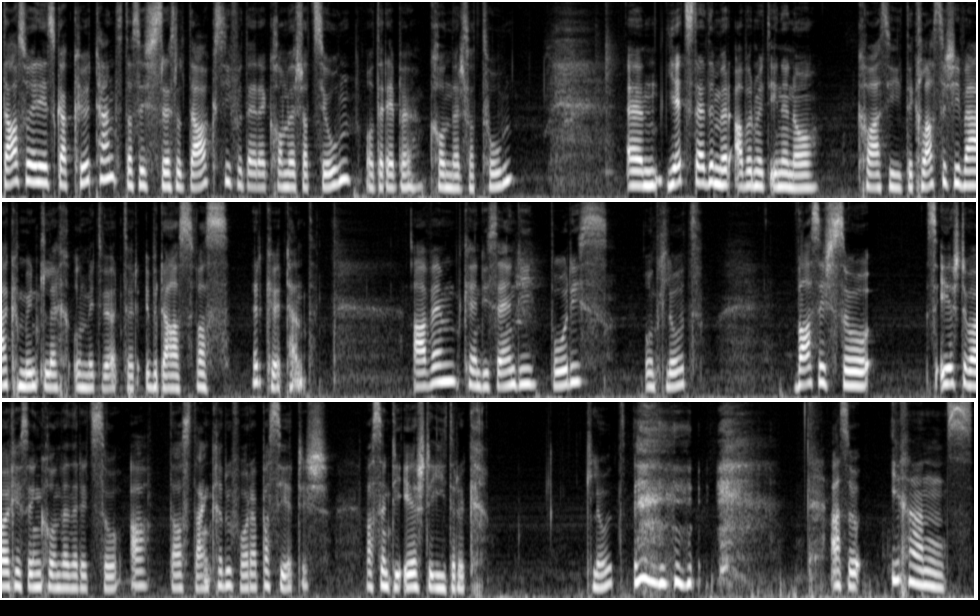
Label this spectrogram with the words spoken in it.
Das, was ihr jetzt gerade gehört habt, das ist das Resultat von dieser Konversation oder eben Konversaton. Ähm, jetzt reden wir aber mit Ihnen noch quasi den klassischen Weg, mündlich und mit Wörtern, über das, was ihr gehört habt. Avem, Candy Sandy, Boris und Claude, was ist so das Erste, was euch in den Sinn kommt, wenn ihr jetzt so, ah, das denken du vorher passiert ist? Was sind die ersten Eindrücke? Claude? also, ich habe es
